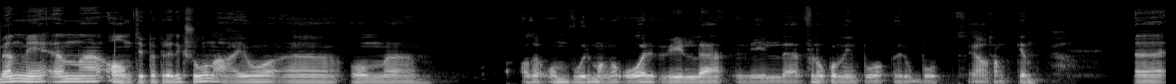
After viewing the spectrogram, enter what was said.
Men med en eh, annen type prediksjon er jo eh, om eh, Altså om hvor mange år vil, vil For nå kommer vi inn på robottanken. Ja. Eh,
